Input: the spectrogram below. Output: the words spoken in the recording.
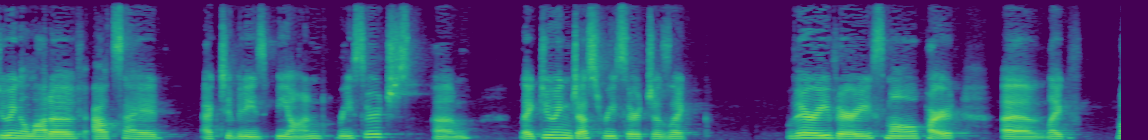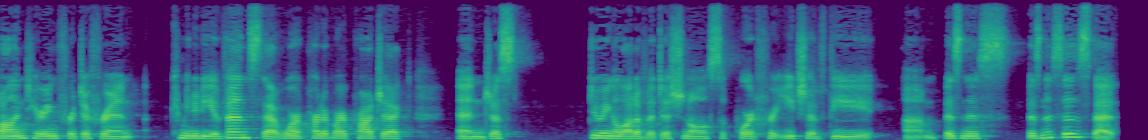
doing a lot of outside activities beyond research. Um, like doing just research is like very, very small part, uh, like volunteering for different community events that weren't part of our project and just doing a lot of additional support for each of the um, business businesses that,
